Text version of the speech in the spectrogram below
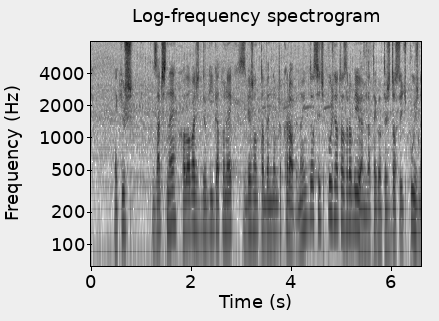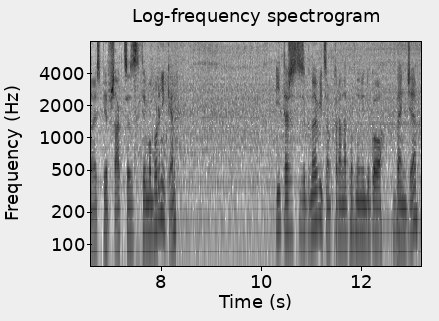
jak już zacznę hodować drugi gatunek zwierząt, to będą to krowy. No i dosyć późno to zrobiłem, dlatego też dosyć późno jest pierwsza akcja z tym obornikiem. I też z gnojowicą, która na pewno niedługo będzie.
